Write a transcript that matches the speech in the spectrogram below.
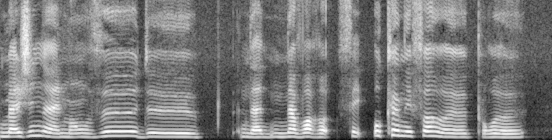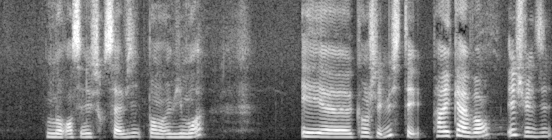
imagine, elle m'en veut de n'a- n'avoir fait aucun effort euh, pour euh, me renseigner sur sa vie pendant huit mois. Et euh, quand je l'ai vue, c'était pareil qu'avant. Et je lui ai dit,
